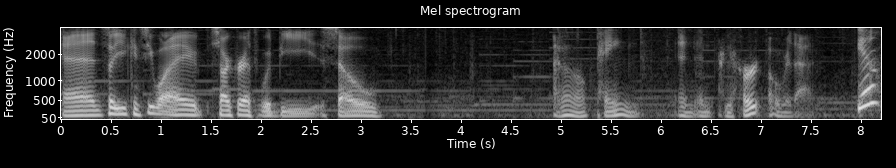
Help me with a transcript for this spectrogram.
And so you can see why Sarkareth would be so I don't know, pained and, and, and hurt over that. Yeah.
